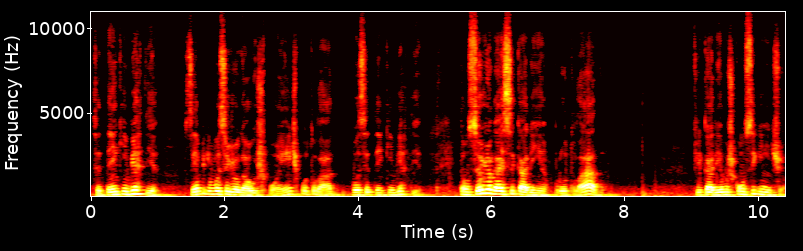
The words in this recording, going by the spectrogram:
Você tem que inverter. Sempre que você jogar o expoente para o outro lado, você tem que inverter. Então, se eu jogar esse carinha para o outro lado, ficaríamos com o seguinte, ó,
